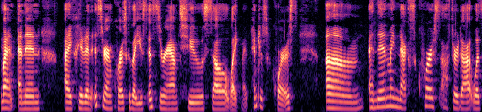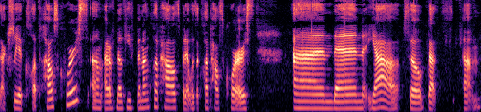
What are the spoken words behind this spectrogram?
went. And then i created an instagram course because i used instagram to sell like my pinterest course um, and then my next course after that was actually a Clubhouse course. Um, I don't know if you've been on Clubhouse, but it was a Clubhouse course. And then, yeah, so that's um,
